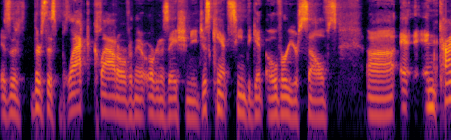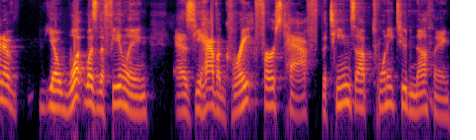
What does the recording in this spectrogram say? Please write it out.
is there's, there's this black cloud over the organization. You just can't seem to get over yourselves. Uh, and, and kind of, you know, what was the feeling as you have a great first half, the team's up 22 to nothing,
